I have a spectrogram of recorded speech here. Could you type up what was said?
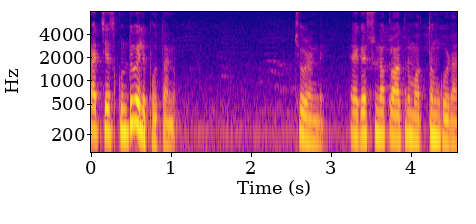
కట్ చేసుకుంటూ వెళ్ళిపోతాను. చూడండి ఎగస్టున్న క్లాత్ని మొత్తం కూడా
